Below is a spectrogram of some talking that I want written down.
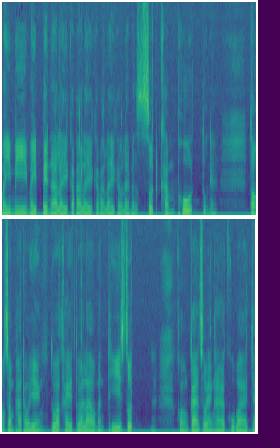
ไม่มีไม่เป็นอะไรกับอะไรกับอะไรกับอะไรมันสุดคำพูดตรงนี้ต้องสัมผัสเอาเองตัวใครตัวเรามันที่สุดของการแสวงหาครูบาอาจ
